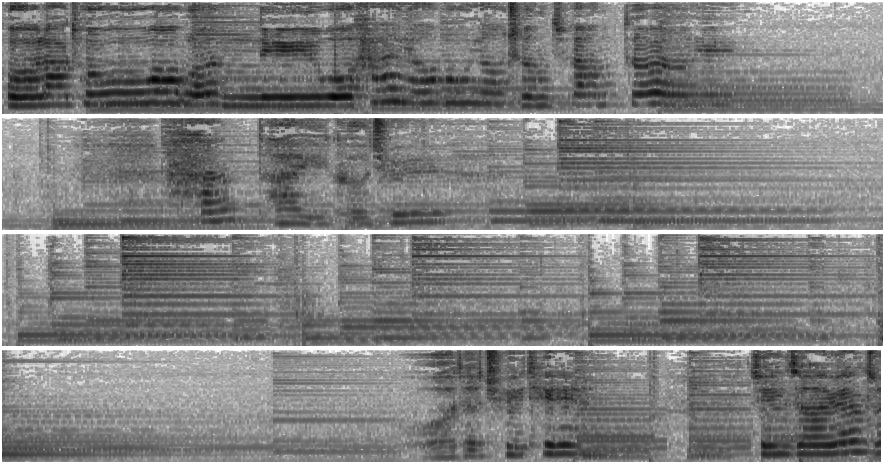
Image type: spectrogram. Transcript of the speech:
柏拉图，我问你，我还要不要逞强得意？汉太可我。的躯体，近在原罪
